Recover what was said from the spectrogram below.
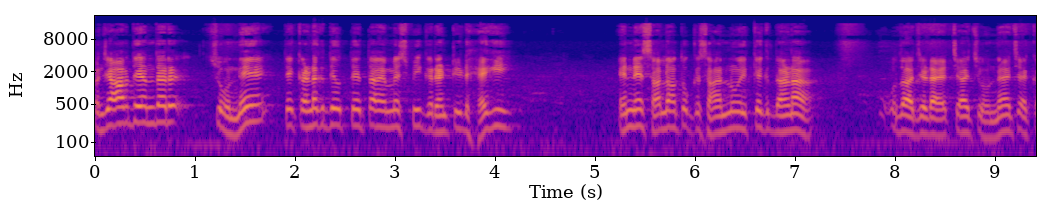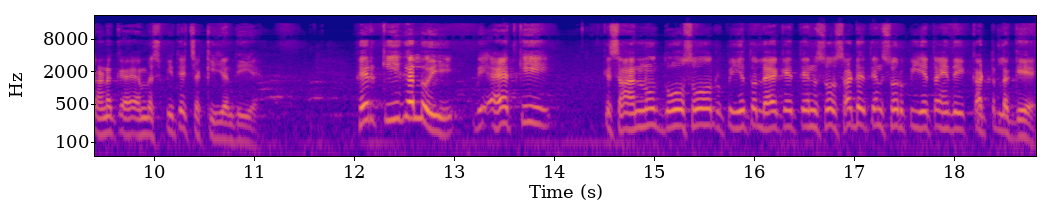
ਪੰਜਾਬ ਦੇ ਅੰਦਰ ਝੋਨੇ ਤੇ ਕਣਕ ਦੇ ਉੱਤੇ ਤਾਂ ਐਮਐਸਪੀ ਗਰੰਟੀਡ ਹੈਗੀ। ਇੰਨੇ ਸਾਲਾਂ ਤੋਂ ਕਿਸਾਨ ਨੂੰ ਇੱਕ ਇੱਕ ਦਾਣਾ ਉਹਦਾ ਜਿਹੜਾ ਹੈ, ਚਾਹੇ ਝੋਨਾ ਹੈ, ਚਾਹੇ ਕਣਕ ਹੈ ਐਮਐਸਪੀ ਤੇ ਚੱਕੀ ਜਾਂਦੀ ਹੈ। ਫਿਰ ਕੀ ਗੱਲ ਹੋਈ ਵੀ ਐਤਕੀ ਕਿਸਾਨ ਨੂੰ 200 ਰੁਪਏ ਤੋਂ ਲੈ ਕੇ 300 350 ਰੁਪਏ ਤਾਈਂ ਦੇ ਕੱਟ ਲੱਗੇ ਹੈ।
